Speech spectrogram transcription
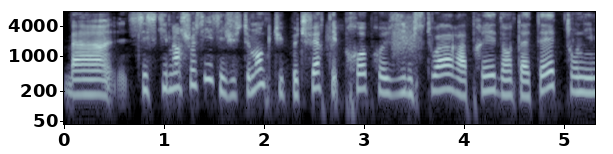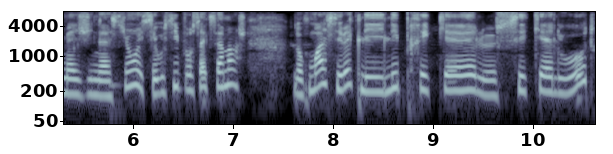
Ben, c'est ce qui marche aussi, c'est justement que tu peux te faire tes propres histoires après dans ta tête, ton imagination, et c'est aussi pour ça que ça marche. Donc moi, c'est vrai que les, les préquels, séquelles ou autres,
